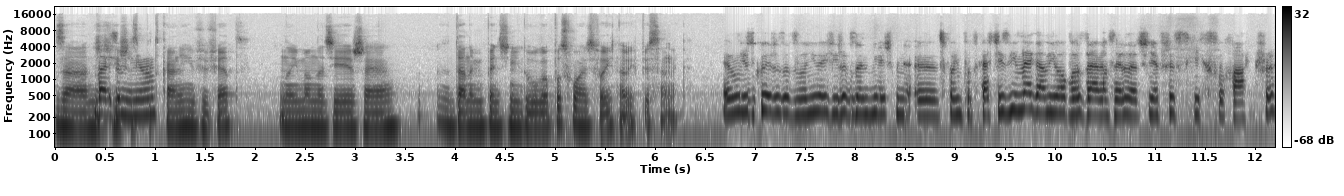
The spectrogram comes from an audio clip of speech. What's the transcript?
za dzisiejsze spotkanie i wywiad. No i mam nadzieję, że dane mi będzie niedługo posłuchać swoich nowych piosenek. Ja również dziękuję, że zadzwoniłeś i że uwzględniłeś mnie e, w swoim podcaście. Jest mi mega miło, pozdrawiam serdecznie wszystkich słuchaczy.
